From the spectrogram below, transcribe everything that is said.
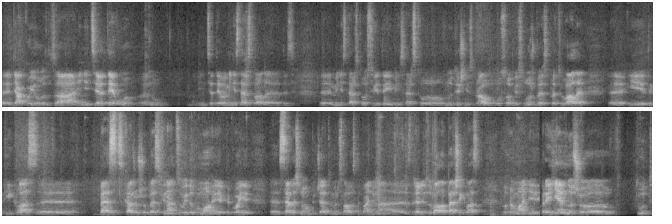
Е, Дякую за ініціативу. Е, Ну, ініціатива міністерства, але десь Міністерство освіти і Міністерство внутрішніх справ в особі служби спрацювали. І такий клас без, скажу, що без фінансової допомоги, як такої, е, селищного бюджету Мирослава Степанівна е, зреалізувала перший клас в громаді. Приємно, що тут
